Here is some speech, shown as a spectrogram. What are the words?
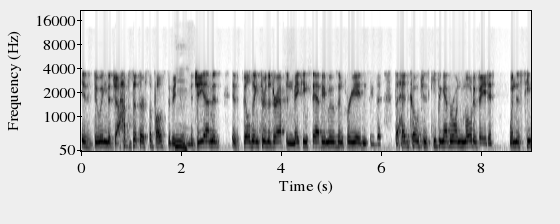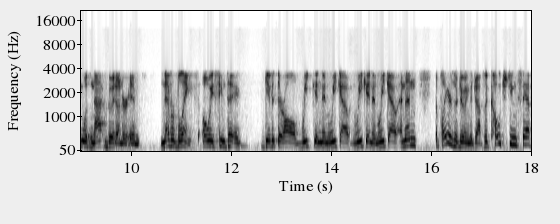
is doing the jobs that they're supposed to be doing. Mm. The GM is is building through the draft and making savvy moves in free agency. The the head coach is keeping everyone motivated when this team was not good under him. Never blinked. Always seemed to give it their all week in and week out, week in and week out. And then the players are doing the jobs. The coaching staff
